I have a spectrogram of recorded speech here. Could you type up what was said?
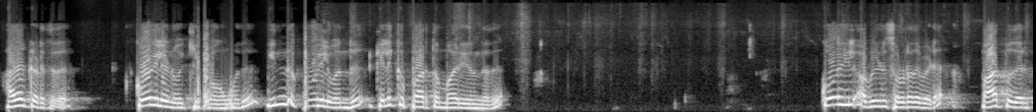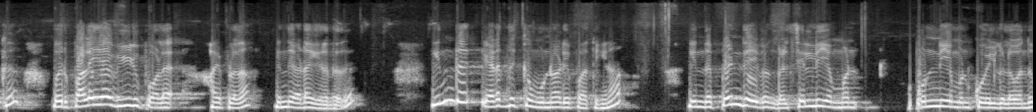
அதற்கு அடுத்தது கோயிலை நோக்கி போகும்போது இந்த கோயில் வந்து கிழக்கு பார்த்த மாதிரி இருந்தது. கோயில் அப்படின்னு சொல்கிறத விட பார்ப்பதற்கு ஒரு பழைய வீடு போல அமைப்பில் தான் இந்த இடம் இருந்தது. இந்த இடத்துக்கு முன்னாடி பார்த்தீங்கன்னா இந்த பெண் தெய்வங்கள் செல்லியம்மன் பொன்னியம்மன் கோயில்களை வந்து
